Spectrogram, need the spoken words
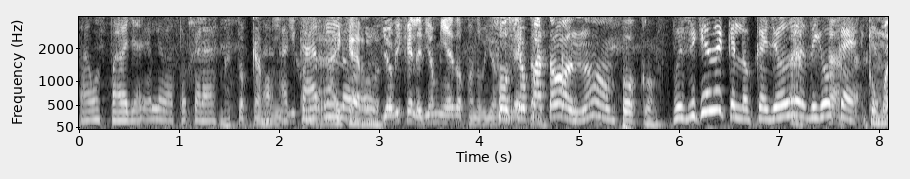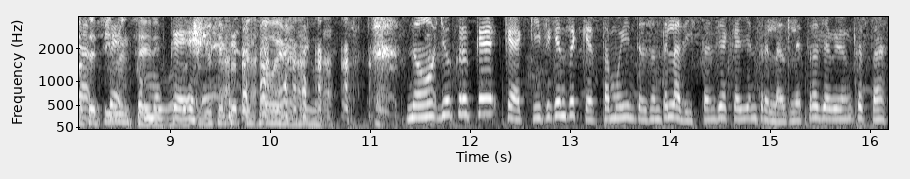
Vamos para allá, ya le va a tocar a, Me toca a mí. Carlos. Ay, Carlos. Yo vi que le dio miedo cuando vio a. Sociopatón, ¿no? Un poco. Pues fíjense que lo que yo digo que... que Como sea- asesino se- en serio. como que-. Yo siempre he pensado de mi amigo. No, yo creo que, que aquí fíjense que está muy interesante la distancia que hay entre las letras. Ya vieron que está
